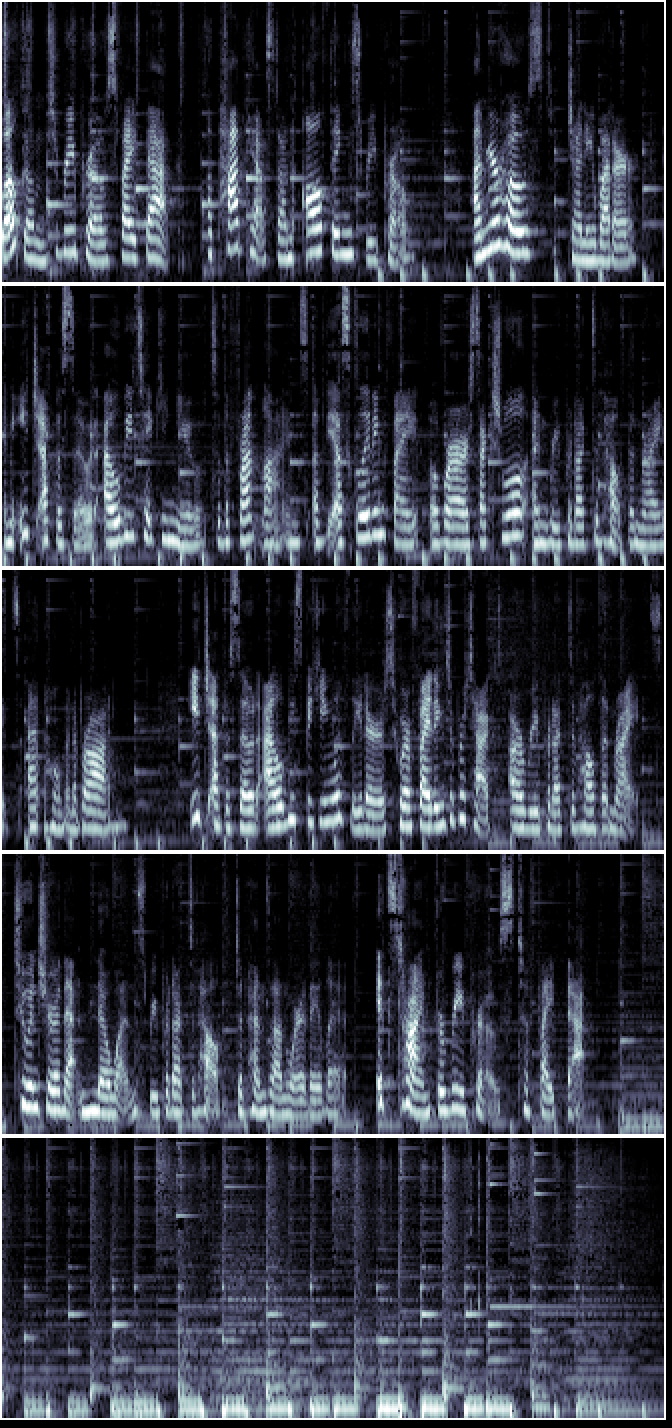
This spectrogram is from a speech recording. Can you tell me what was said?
Welcome to Repros Fight Back, a podcast on all things repro. I'm your host, Jennie Wetter, and each episode I will be taking you to the front lines of the escalating fight over our sexual and reproductive health and rights at home and abroad. Each episode, I will be speaking with leaders who are fighting to protect our reproductive health and rights to ensure that no one's reproductive health depends on where they live. It's time for Repros to fight back.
